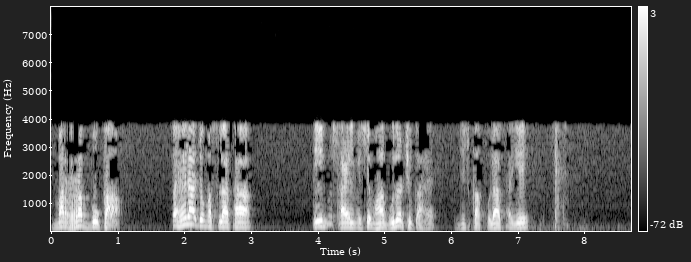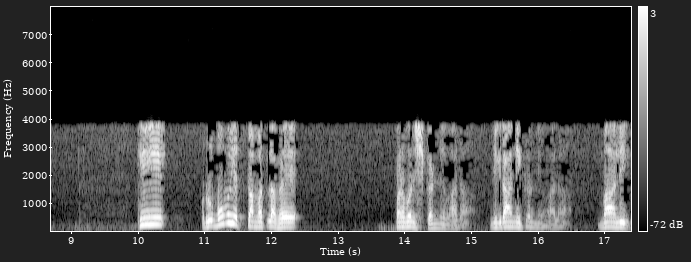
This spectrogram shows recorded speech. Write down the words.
مربو کا پہلا جو مسئلہ تھا، تین مسائل میں سے وہاں گزر چکا ہے، جس کا کھلا تھا یہ کہ ربوبیت کا مطلب ہے پرورش کرنے والا، نگرانی کرنے والا، مالک۔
